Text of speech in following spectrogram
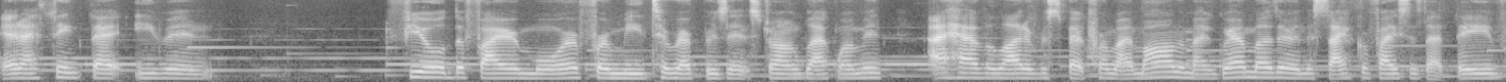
And I think that even fueled the fire more for me to represent strong black women. I have a lot of respect for my mom and my grandmother and the sacrifices that they've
